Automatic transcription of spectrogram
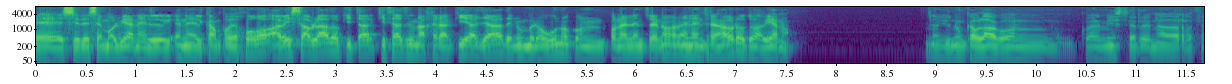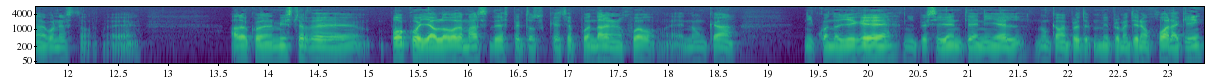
eh, se desenvolvía en el, en el, campo de juego. ¿Habéis hablado quizá, quizás de una jerarquía ya de número uno con, con el, entrenador, el entrenador o todavía no? no? Yo nunca he hablado con, con el míster de nada relacionado con esto. Eh, hablo con el míster de poco y hablo además de aspectos que se pueden dar en el juego. Eh, nunca, ni cuando llegué, ni el presidente ni él, nunca me, me prometieron jugar aquí.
